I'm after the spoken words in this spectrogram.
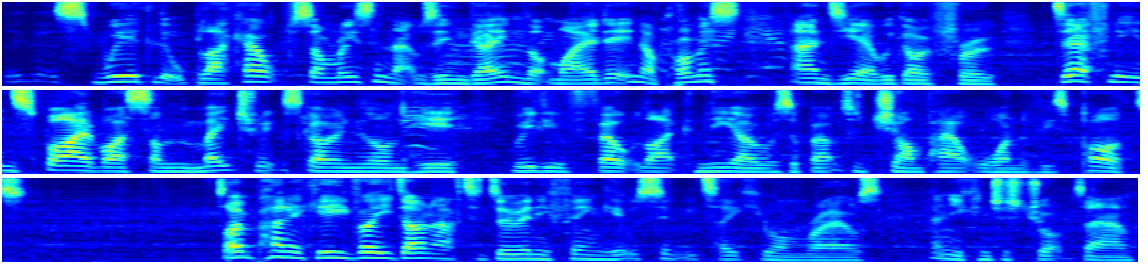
It's weird little blackout for some reason. That was in game, not my editing, I promise. And yeah, we go through. Definitely inspired by some Matrix going on here. Really felt like Neo was about to jump out one of his pods. Don't panic either, you don't have to do anything, it will simply take you on rails and you can just drop down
